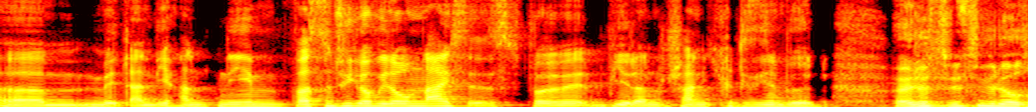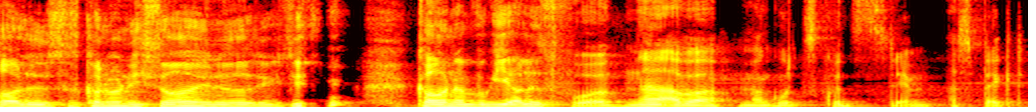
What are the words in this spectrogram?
ähm, mit an die Hand nehmen, was natürlich auch wiederum nice ist, weil wir dann wahrscheinlich kritisieren würden, hey, das wissen wir doch alles, das kann doch nicht sein, ja, die, die kauen dann wirklich alles vor. Ne? Aber mal kurz, kurz zu dem Aspekt.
